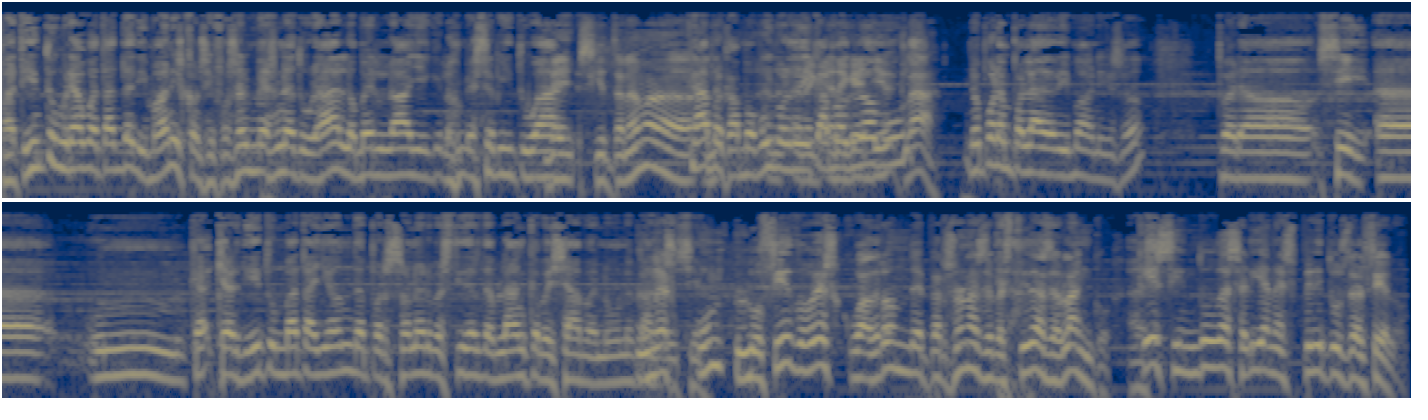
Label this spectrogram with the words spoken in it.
patint un greu atac de dimonis, com si fos el més natural, el més lògic, el més habitual... bé, si tenem a... clar, però com avui en- ens en- dedicam llibre, globus, Clar, no podem parlar de dimonis, no? Però, sí, eh, un, què, has dit? Un batalló de persones vestides de blanc que baixaven, una cosa un, així. es- un lucido escuadrón de personas vestidas de blanco, que sin duda serían espíritus del cielo.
